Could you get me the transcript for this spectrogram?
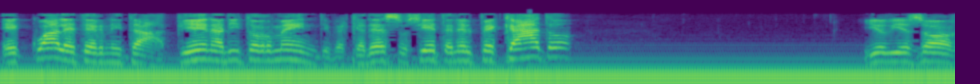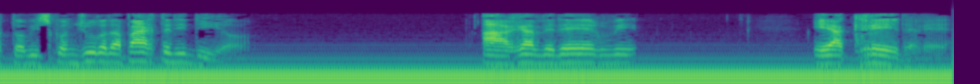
E quale eternità? Piena di tormenti, perché adesso siete nel peccato. Io vi esorto, vi scongiuro da parte di Dio a ravvedervi e a credere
